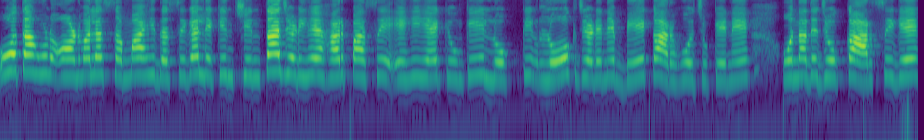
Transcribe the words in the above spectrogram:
ਉਹ ਤਾਂ ਹੁਣ ਆਉਣ ਵਾਲਾ ਸਮਾਂ ਹੀ ਦੱਸੇਗਾ। ਲੇਕਿਨ ਚਿੰਤਾ ਜਿਹੜੀ ਹੈ, ਹਰ ਪਾਸੇ ਇਹੀ ਹੈ ਕਿਉਂਕਿ ਲੋਕੀ, ਲੋਕ ਜਿਹੜੇ ਨੇ ਬੇਘਰ ਹੋ ਚੁੱਕੇ ਨੇ। ਉਹਨਾਂ ਦੇ ਜੋ ਘਰ ਸੀਗੇ,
